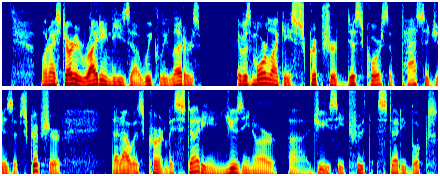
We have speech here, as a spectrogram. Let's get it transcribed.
when I started writing these uh, weekly letters, it was more like a scripture discourse of passages of scripture that I was currently studying using our uh, GEC Truth Study books,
